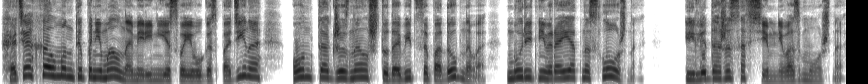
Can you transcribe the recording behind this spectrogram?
Хотя Халмонд и понимал намерения своего господина, он также знал, что добиться подобного будет невероятно сложно или даже совсем невозможно.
